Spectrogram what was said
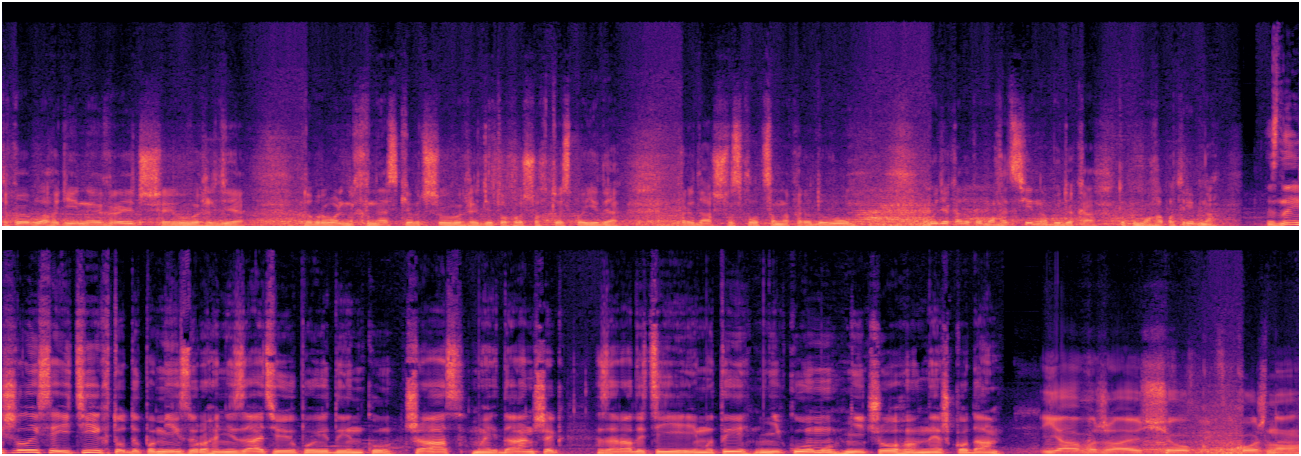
такої благодійної гри, чи у вигляді добровольних внесків, чи у вигляді того, що хтось поїде, передасть щось хлопцям на передову. Будь-яка допомога цінна, будь-яка допомога потрібна. Знайшлися і ті, хто допоміг з організацією поєдинку. Час, майданчик. Заради цієї мети нікому нічого не шкода. Я вважаю, що кожна,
